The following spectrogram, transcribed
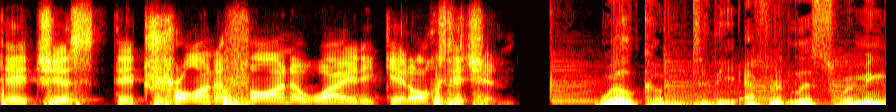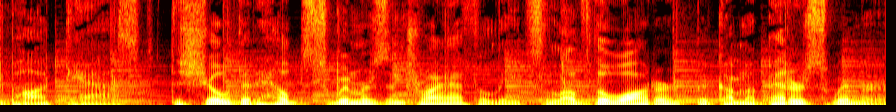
they're just they're trying to find a way to get oxygen. Welcome to the effortless swimming podcast the show that helps swimmers and triathletes love the water become a better swimmer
